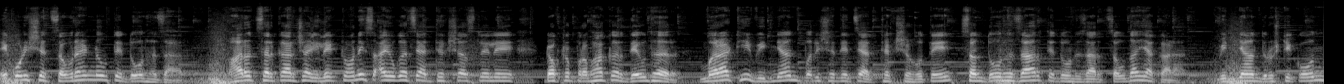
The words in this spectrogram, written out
एकोणीसशे चौऱ्याण्णव ते दोन हजार. भारत सरकारच्या इलेक्ट्रॉनिक्स आयोगाचे अध्यक्ष असलेले डॉक्टर प्रभाकर देवधर मराठी विज्ञान परिषदेचे अध्यक्ष होते सन दोन हजार ते दोन हजार चौदा या काळात. विज्ञान दृष्टिकोन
